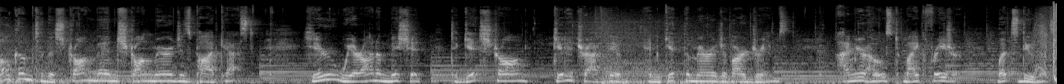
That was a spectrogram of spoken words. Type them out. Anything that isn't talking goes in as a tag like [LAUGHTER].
Welcome to the Strong Men, Strong Marriages podcast. Here we are on a mission to get strong, get attractive, and get the marriage of our dreams. I'm your host, Mike Frazier. Let's do this.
